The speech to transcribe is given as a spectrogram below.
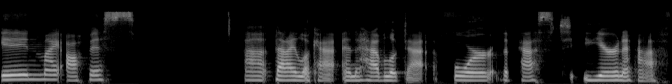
in my office uh, that I look at and have looked at for the past year and a half.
